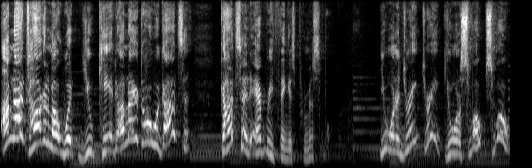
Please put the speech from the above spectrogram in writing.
I'm not talking about what you can't do. I'm not even talking what God said. God said everything is permissible. You want to drink, drink. You want to smoke, smoke.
